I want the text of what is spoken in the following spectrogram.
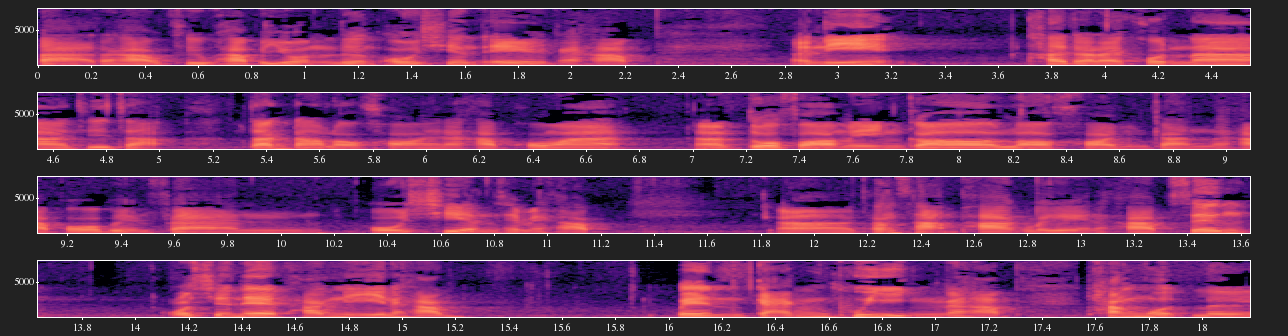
48นะครับคือภาพยนตร์เรื่อง Ocean 8นะครับ อันนี้ใครหลายๆคนน่าที่จะตั้งตารอคอยนะครับ เพราะว่าตัวฟอร์มเองก็รอคอยเหมือนกันนะครับ เพราะว่าเป็นแฟน Ocean ใช่ไหมครับ ทั้งสามภาคเลยนะครับ ซึ่งโอเชียนเอภาคนี้นะครับ เป็นแก๊งผู้หญิงนะครับ ทั้งหมดเลย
